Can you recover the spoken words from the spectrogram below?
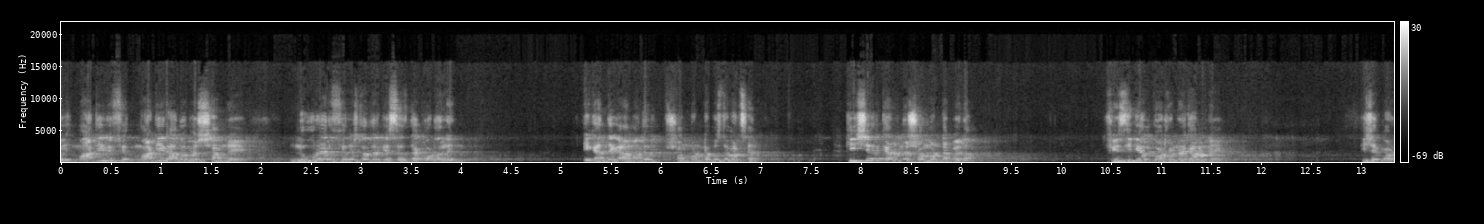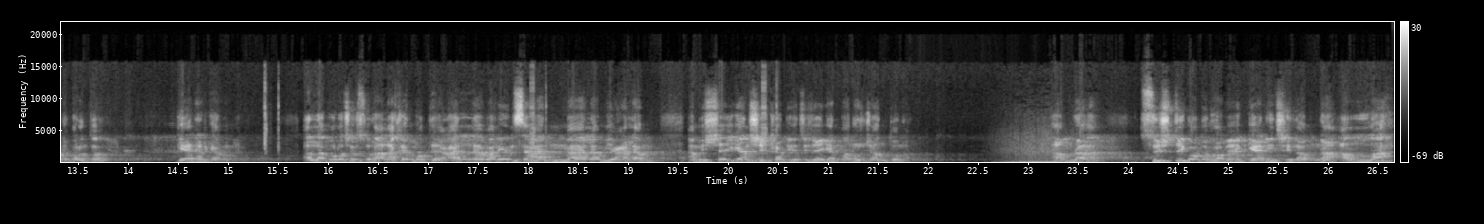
ওই মাটির মাটির আদমের সামনে নূরের ফেরেশতাদেরকে সেজদা করালেন। এখান থেকে আমাদের সম্মানটা বুঝতে পারছেন? কিসের কারণে সম্মানটা পেলাম? ফিজিক্যাল গঠনের কারণে? কিসের কারণে বলেন তো? জ্ঞানের কারণে। আল্লাহ বলেছেন সূরা আলাকের মধ্যে আল্লাহ আল ইনসান মা আমি সেই জ্ঞান শিক্ষা দিয়েছি, যে জ্ঞান মানুষ জানতো না। আমরা সৃষ্টিগতভাবে জ্ঞানী ছিলাম না। আল্লাহ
